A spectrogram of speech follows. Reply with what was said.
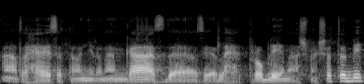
hát a helyzet annyira nem gáz, de azért lehet problémás, meg stb.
